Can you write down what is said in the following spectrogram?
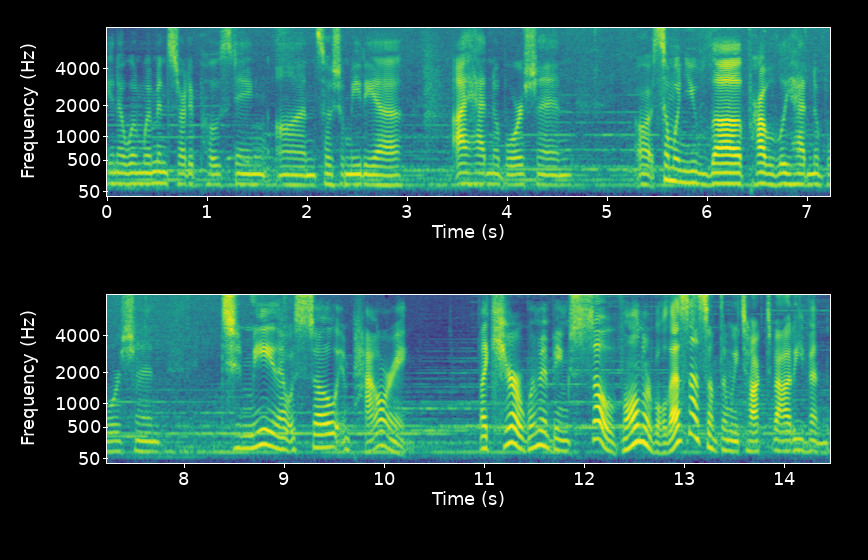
You know, when women started posting on social media, I had an abortion, or someone you love probably had an abortion, to me, that was so empowering. Like, here are women being so vulnerable. That's not something we talked about even,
